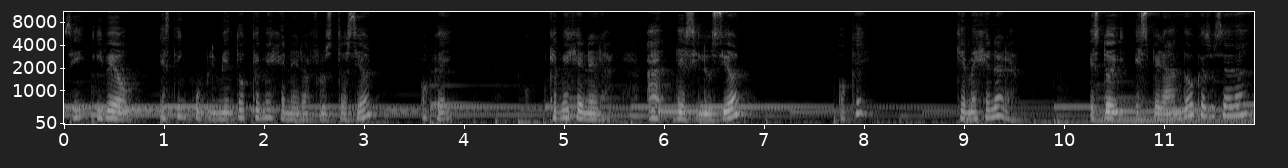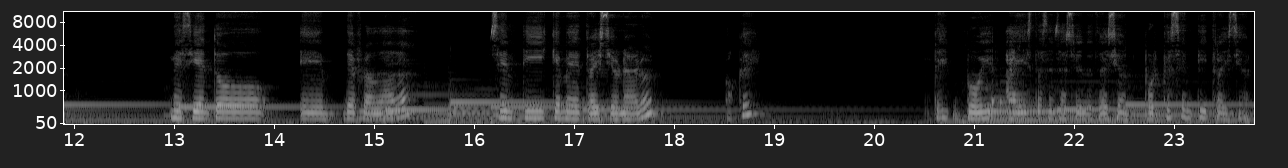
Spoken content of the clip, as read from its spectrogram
¿Sí? Y veo, este incumplimiento, ¿qué me genera? ¿Frustración? Ok. ¿Qué me genera? Ah, desilusión. Ok. ¿Qué me genera? ¿Estoy esperando que suceda? ¿Me siento eh, defraudada? ¿Sentí que me traicionaron? Ok. Voy a esta sensación de traición. ¿Por qué sentí traición?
